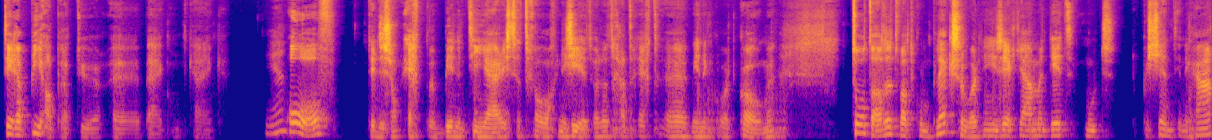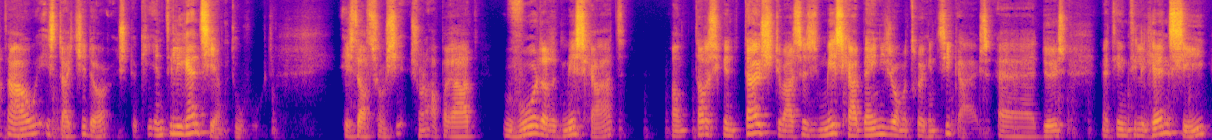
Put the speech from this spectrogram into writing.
therapieapparatuur eh, bij komt kijken. Ja. Of, dit is nog echt binnen tien jaar is dat georganiseerd. Hoor. Dat gaat er echt binnenkort komen. Totdat het wat complexer wordt. En je zegt, ja, maar dit moet patiënt in de gaten houden. Is dat je er een stukje intelligentie aan toevoegt. Is dat zo'n zo'n apparaat voordat het misgaat. Want dat is in een thuissituatie. Als het misgaat, ben je niet zomaar terug in het ziekenhuis. Eh, dus met intelligentie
